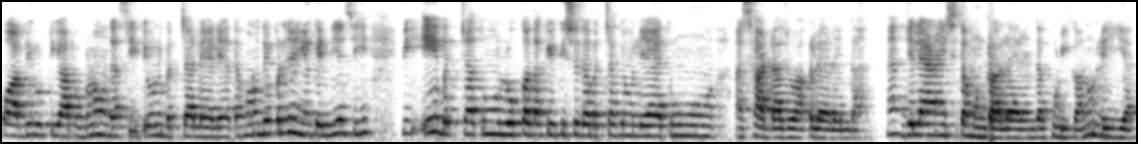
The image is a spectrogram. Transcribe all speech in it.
ਉਹ ਆਪਦੀ ਰੋਟੀ ਆਪ ਬਣਾਉਂਦਾ ਸੀ ਤੇ ਉਹਨੇ ਬੱਚਾ ਲੈ ਲਿਆ ਤਾਂ ਹੁਣ ਉਹਦੇ ਭਰਜਾਈਆਂ ਕਹਿੰਦੀਆਂ ਸੀ ਵੀ ਇਹ ਬੱਚਾ ਤੂੰ ਲੋਕਾਂ ਦਾ ਕਿਉਂ ਕਿਸੇ ਦਾ ਬੱਚਾ ਕਿਉਂ ਲਿਆ ਤੂੰ ਅਹ, ਸਾਡਾ ਜਵਾਕ ਲੈ ਲੈਂਦਾ ਹੈ? ਜੇ ਲੈਣਾ ਹੀ ਸੀ ਤਾਂ ਮੁੰਡਾ ਲੈ ਲੈਂਦਾ ਕੁੜੀ ਕਾਹਨੂੰ ਲਈ ਆ?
